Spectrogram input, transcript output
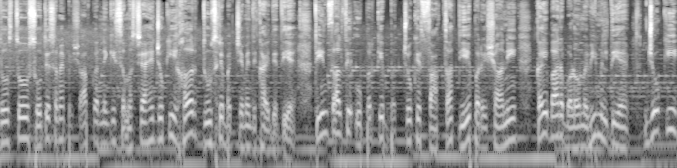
दोस्तों, सोते समय पेशाब करने की समस्या है जो कि हर दूसरे बच्चे में दिखाई देती है। तीन साल से ऊपर के बच्चों के साथ साथ ये परेशानी कई बार बड़ों में भी मिलती है, जो कि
